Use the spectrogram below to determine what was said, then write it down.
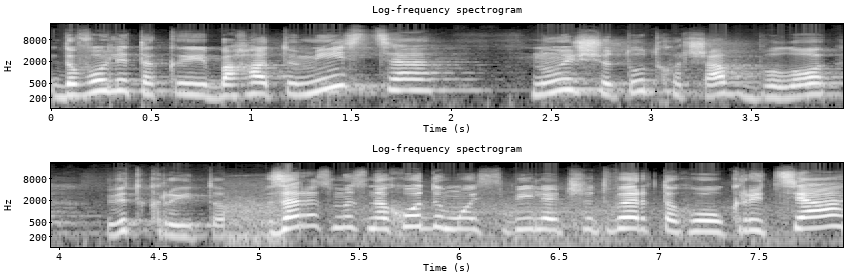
доволі таки багато місця, ну і що тут хоча б було відкрито. Зараз ми знаходимося біля четвертого укриття.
